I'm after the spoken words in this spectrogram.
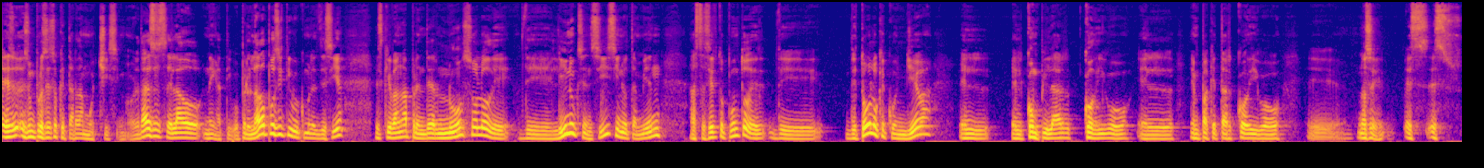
es, un proceso que tarda muchísimo, ¿verdad? Ese es el lado negativo. Pero el lado positivo, como les decía, es que van a aprender no solo de, Linux en sí, sino también hasta cierto punto de, todo lo que conlleva el, compilar código, el empaquetar código, eh, no sé, es, es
